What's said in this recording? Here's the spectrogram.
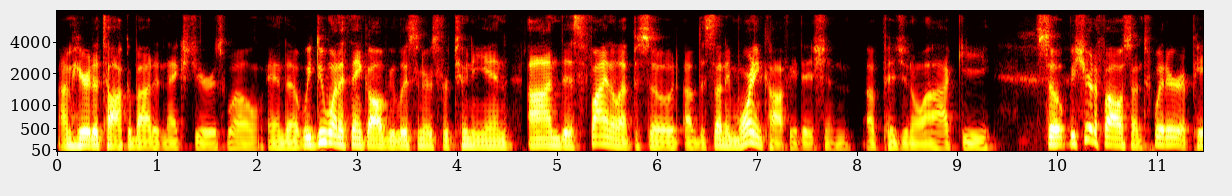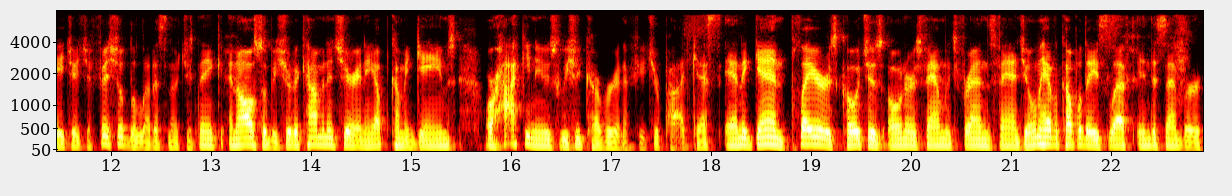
I'm here to talk about it next year as well. And uh, we do want to thank all of you listeners for tuning in on this final episode of the Sunday Morning Coffee edition of Pigeonhole Hockey. So be sure to follow us on Twitter at PHH Official to let us know what you think. And also be sure to comment and share any upcoming games or hockey news we should cover in a future podcast. And again, players, coaches, owners, families, friends, fans, you only have a couple days left in December.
